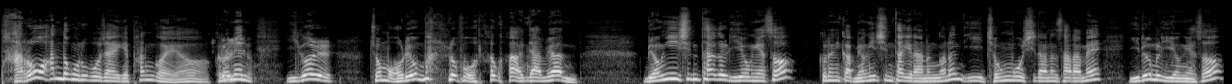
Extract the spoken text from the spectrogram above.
바로 한동훈 후보자에게 판 거예요. 그러면 그렇죠. 이걸 좀 어려운 말로 뭐라고 하냐면 명의 신탁을 이용해서 그러니까 명의 신탁이라는 거는 이 정모 씨라는 사람의 이름을 이용해서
